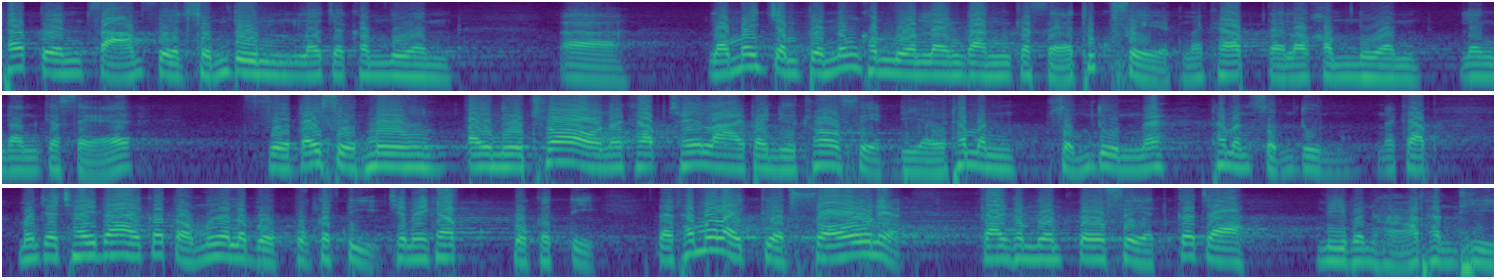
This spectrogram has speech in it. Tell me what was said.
ถ้าเป็น3เฟสสมดุลเราจะคำนวณเราไม่จำเป็นต้องคำนวณแรงดันกระแสทุกเฟสนะครับ แต่เราคำนวณแรงดันกระแสเฟสใดเฟสหนึ่งไป neutral นะครับใช้ลายไป neutral เฟสเดียว ถ้ามันสมดุลนะถ้ามันสมดุลนะครับ มันจะใช้ได้ก็ต่อเมื่อระบบปกติใช่ไหมครับ ปกติ แต่ถ้าเมื่อไหร่เกิด fault เนี่ยการคำนวณ per phase ก็จะ มีปัญหาทันที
